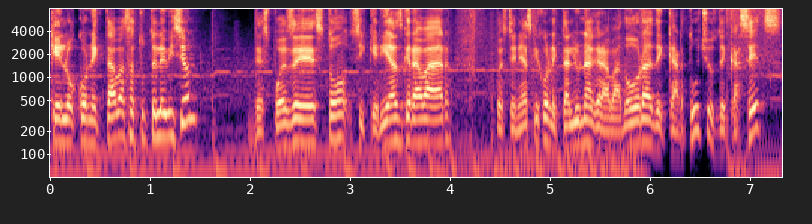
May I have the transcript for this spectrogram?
que lo conectabas a tu televisión. Después de esto, si querías grabar, pues tenías que conectarle una grabadora de cartuchos, de cassettes.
